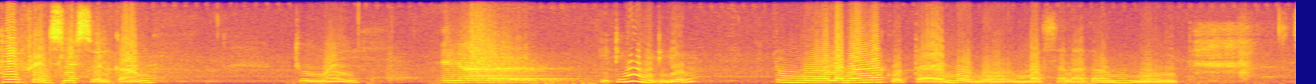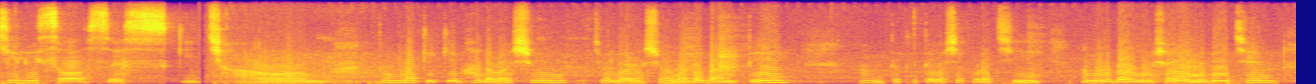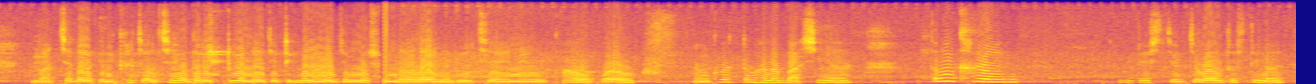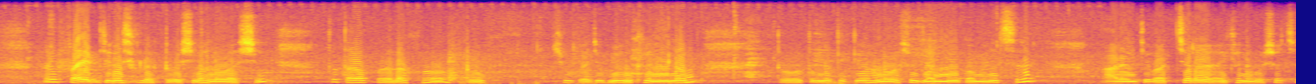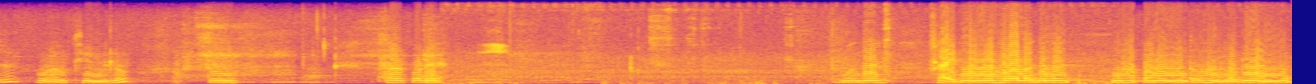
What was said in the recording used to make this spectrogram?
Hey friends, let's welcome to my another eating video. তো মোলামারা কোথায়? মোমো মশলাদার মোমো উইথ চিলি সসেস কি ঝাল। তোমরা কে কে ভালোবাসো? চলে আসো আমাদের বাড়িতে। আমি তো খেতে বসে পড়েছি। আমার বর্মশাই এনে দিয়েছেন। বাচ্চাদের পরীক্ষা চলছে, ওদের একটু এনার্জেটিক বানানোর জন্য সন্ধ্যাবেলা এনে দিয়েছে, এনে খাও পড়ো আমি খুব একটা ভালোবাসি না, তবে খাই। বেশ জোর জবরদস্তি নয়। আমি ফ্রাইড জিনিসগুলো একটু বেশি ভালোবাসি। তো তারপরে দেখো, একটু চুপে চুপিও খেয়ে নিলাম। তো তোমরা কে কে ভালোবাসো জানিও কমেন্টসে আর এই যে বাচ্চারা এখানে বসেছে, ওরাও খেয়ে নিল। তো তারপরে তোমাদের ফ্রাইড মোমো ভালো লাগে না? ভাপা মোমোটা ভালো লাগে জানিও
